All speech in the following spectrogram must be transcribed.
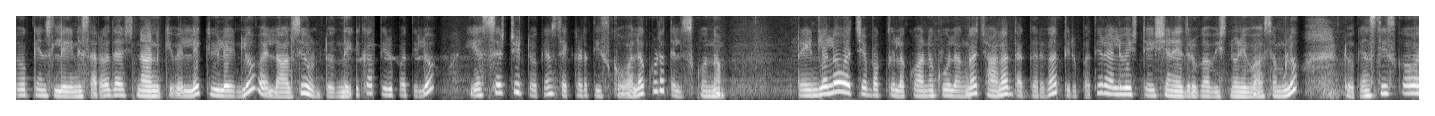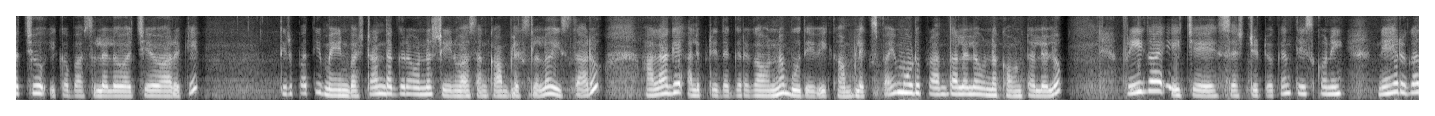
టోకెన్స్ లేని సర్వదర్శనానికి వెళ్ళే క్యూ లైన్లో వెళ్ళాల్సి ఉంటుంది. ఇక తిరుపతిలో ఎస్ఎస్టీ టోకెన్స్ ఎక్కడ తీసుకోవాలో కూడా తెలుసుకుందాం. ట్రైన్లలో వచ్చే భక్తులకు అనుకూలంగా చాలా దగ్గరగా తిరుపతి రైల్వే స్టేషన్ ఎదురుగా విష్ణు నివాసంలో టోకెన్స్ తీసుకోవచ్చు. ఇక బస్సులలో వచ్చే వారికి తిరుపతి మెయిన్ బస్టాండ్ దగ్గర ఉన్న శ్రీనివాసం కాంప్లెక్స్లలో ఇస్తారు. అలాగే అలిపిరి దగ్గరగా ఉన్న భూదేవి కాంప్లెక్స్ పై మూడు ప్రాంతాలలో ఉన్న కౌంటర్లలో ఫ్రీగా ఇచ్చే ఎస్ఎస్టీ టోకెన్ తీసుకొని నేరుగా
